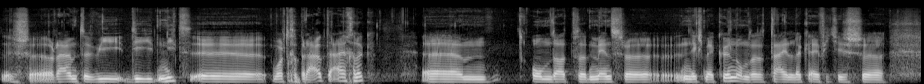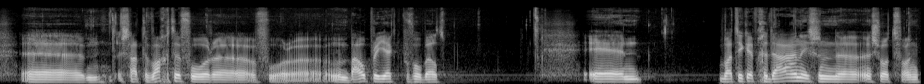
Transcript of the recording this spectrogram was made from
Dus ruimte wie, die niet wordt gebruikt eigenlijk. Um, omdat mensen niks meer kunnen. Omdat het tijdelijk eventjes ehm, staat te wachten voor, voor een bouwproject bijvoorbeeld. En wat ik heb gedaan is een, een soort van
